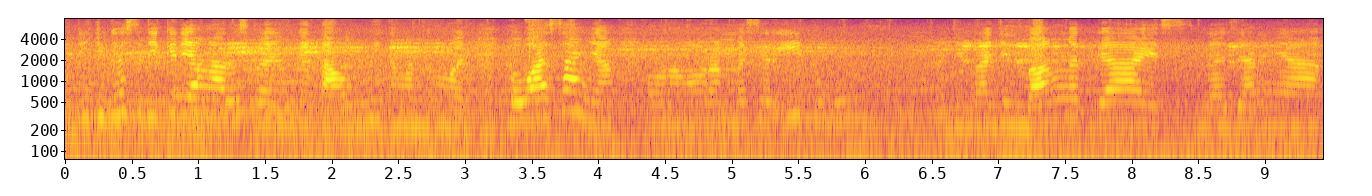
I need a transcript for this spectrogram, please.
Jadi juga sedikit yang harus kalian ketahui teman-teman. Bahwasanya orang-orang Mesir itu rajin-rajin banget guys belajarnya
